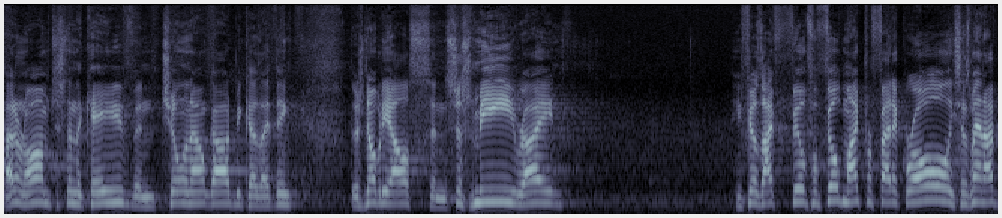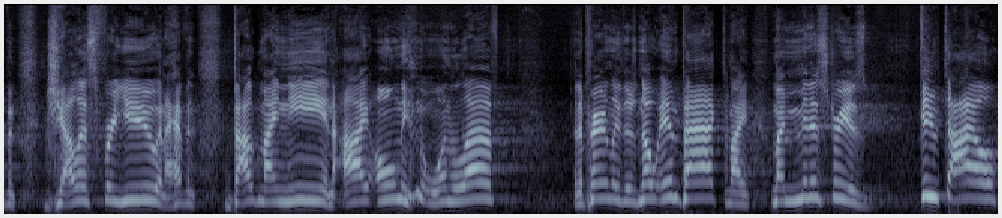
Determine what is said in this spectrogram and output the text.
I don't know. I'm just in the cave and chilling out, God, because I think there's nobody else and it's just me, right? He feels I feel fulfilled my prophetic role. He says, Man, I've been jealous for you and I haven't bowed my knee and I only am the one left. And apparently there's no impact. My, my ministry is futile.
